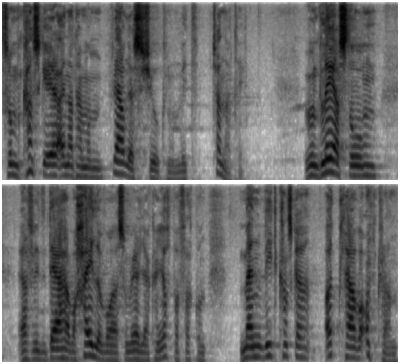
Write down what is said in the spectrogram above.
Som kanskje er en av de frævligste sjukene vi kjenner til. Vi er om at vi det her var heile var som virkelig kan hjelpe folk. Men vi kanskje alle her var omkran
